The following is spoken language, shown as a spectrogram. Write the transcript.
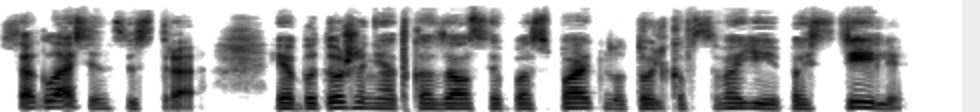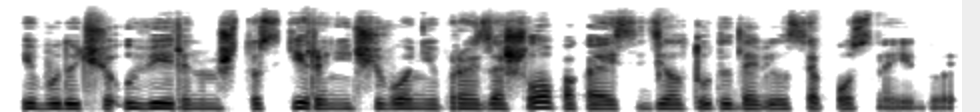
«Согласен, сестра. Я бы тоже не отказался поспать, но только в своей постели, и будучи уверенным, что с Кирой ничего не произошло, пока я сидел тут и давился постной едой.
